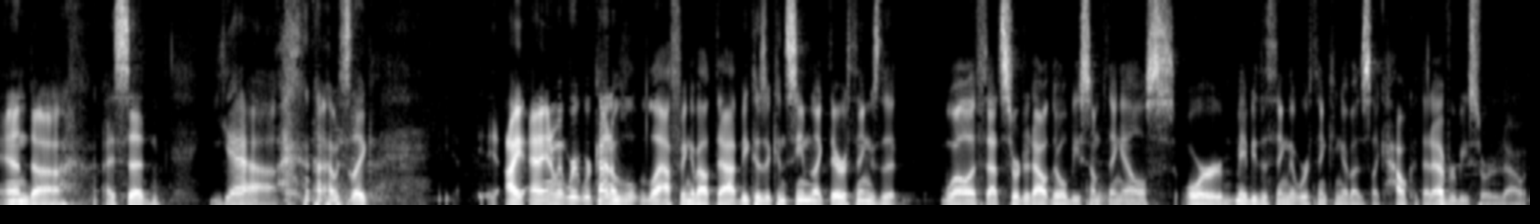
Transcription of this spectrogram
And uh, I said, "Yeah." I was like. I, and we're, we're kind of laughing about that because it can seem like there are things that well, if that's sorted out, there will be something else. Or maybe the thing that we're thinking about is like, how could that ever be sorted out?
